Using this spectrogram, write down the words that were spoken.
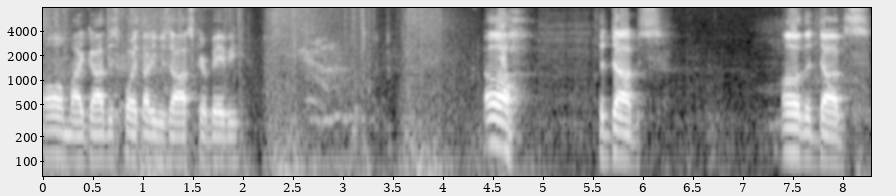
Oh my god, this boy thought he was Oscar, baby. Oh, the dubs. Oh, the dubs.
